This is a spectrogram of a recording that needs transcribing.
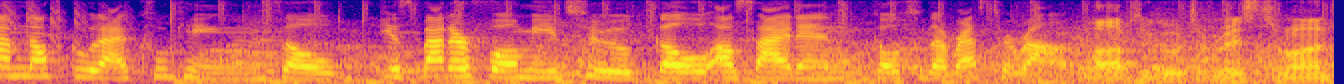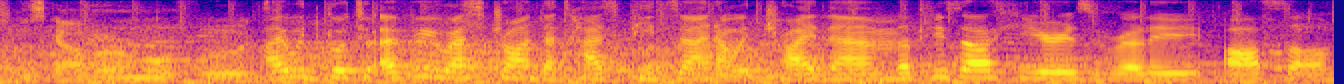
I'm not good at cooking, so it's better for me to go outside and go to the restaurant. Love to go to restaurant to discover more food. I would go to every restaurant that has pizza and I would try them. The pizza here is really awesome.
